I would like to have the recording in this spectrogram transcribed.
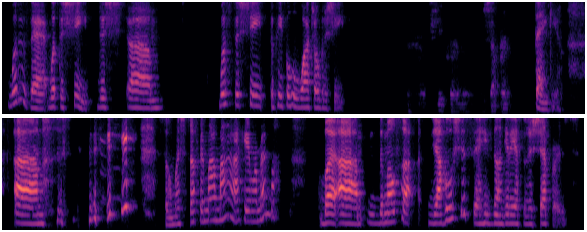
what is that with the sheep? The sh- um, what's the sheep? The people who watch over the sheep. Sheep herders, the shepherd. Thank you. Um, so much stuff in my mind, I can't remember. But um, the most Yahusha said he's going to get after the shepherds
